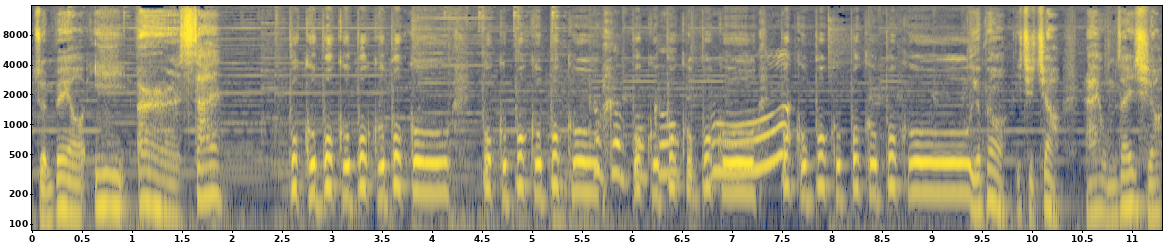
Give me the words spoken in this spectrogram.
准备哦，一二三，布谷布谷布谷布谷布谷布谷布谷布谷布谷布谷布谷布谷布谷布谷，有没有一起叫？来，我们在一起哦，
